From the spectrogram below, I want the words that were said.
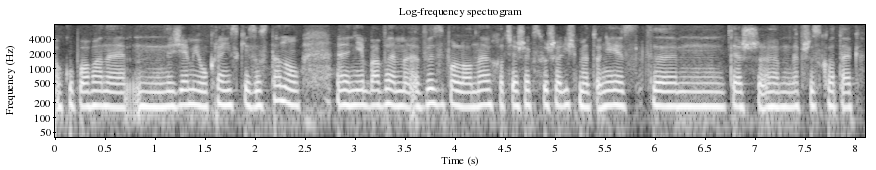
okupowane mm, ziemie ukraińskie zostaną e, niebawem wyzwolone, chociaż jak słyszeliśmy, to nie jest też wszystko tak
